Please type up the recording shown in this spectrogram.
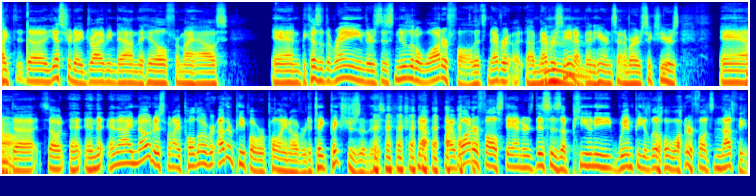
Like the, the yesterday driving down the hill from my house, and because of the rain, there's this new little waterfall that's never I've never seen. I've Mm. been here in Santa Barbara six years, and Oh. uh, so and, and and I noticed when I pulled over, other people were pulling over to take pictures of this. Now, by waterfall standards, this is a puny, wimpy little waterfall. It's nothing,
